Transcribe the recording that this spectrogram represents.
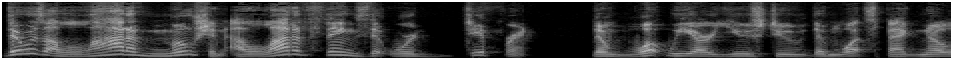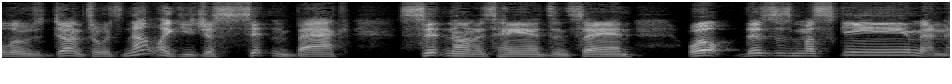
there was a lot of motion, a lot of things that were different than what we are used to, than what Spagnuolo's done. So it's not like he's just sitting back, sitting on his hands and saying, well, this is my scheme and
